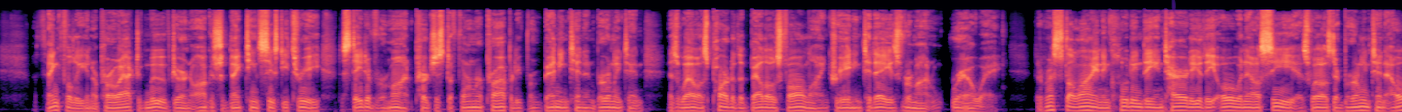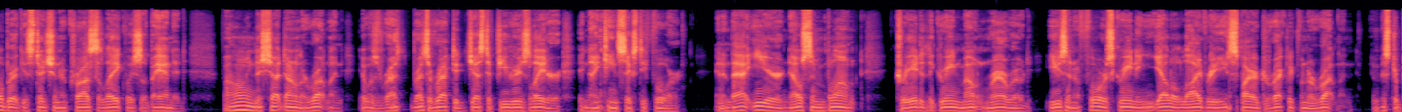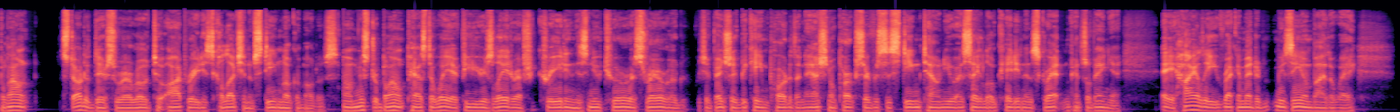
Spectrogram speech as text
Thankfully, in a proactive move during August of 1963, the state of Vermont purchased a former property from Bennington and Burlington, as well as part of the Bellows Fall line, creating today's Vermont Railway. The rest of the line, including the entirety of the O&LC, as well as the Burlington-Alburgh extension across the lake, was abandoned. Following the shutdown of the Rutland, it was res resurrected just a few years later in 1964. And in that year, Nelson Blount created the Green Mountain Railroad using a forest green and yellow livery inspired directly from the Rutland. And Mr. Blount started this railroad to operate his collection of steam locomotives. Uh, Mr. Blount passed away a few years later after creating this new tourist railroad, which eventually became part of the National Park Service's Steamtown USA located in Scranton, Pennsylvania. A highly recommended museum, by the way.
